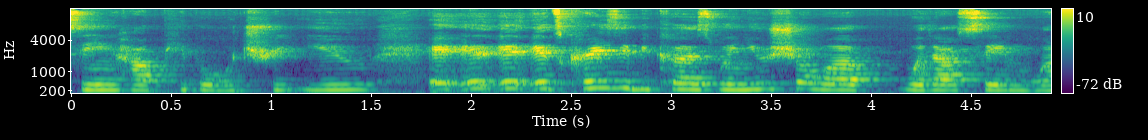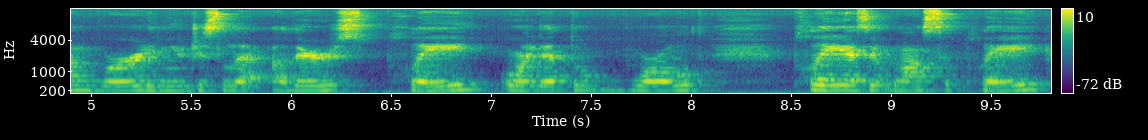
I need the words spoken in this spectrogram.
seeing how people will treat you it, it, it's crazy because when you show up without saying one word and you just let others play or let the world play as it wants to play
